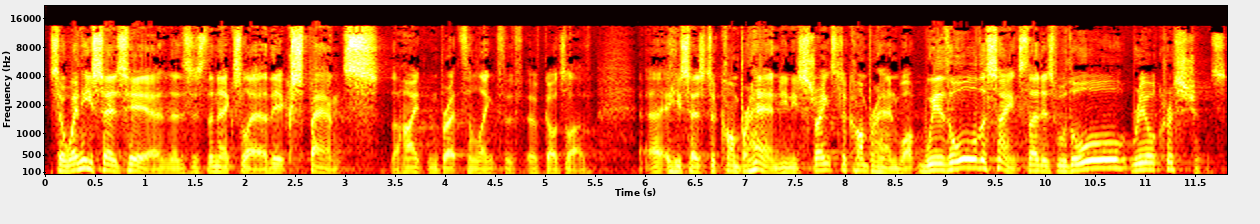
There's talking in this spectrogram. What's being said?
so when he says here, this is the next layer, the expanse, the height and breadth and length of, of God's love, uh, he says to comprehend, you need strength to comprehend what? With all the saints, that is, with all real Christians.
